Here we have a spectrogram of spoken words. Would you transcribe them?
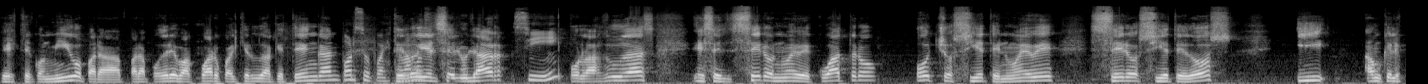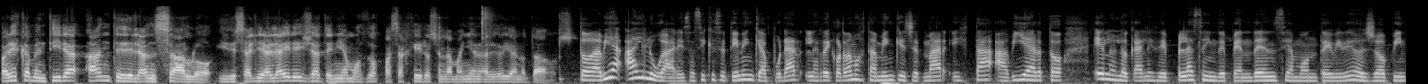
este, conmigo para, poder evacuar cualquier duda que tengan. Por supuesto. Te doy el celular ¿Sí? por las dudas, es el 094 879 072 y aunque les parezca mentira, antes de lanzarlo y de salir al aire ya teníamos dos pasajeros en la mañana de hoy anotados. Todavía hay lugares, así que se tienen que apurar. Les recordamos también que Jetmar está abierto en los locales de Plaza Independencia, Montevideo Shopping,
